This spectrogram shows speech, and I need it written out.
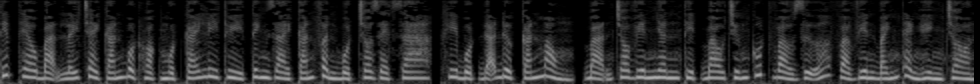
tiếp theo bạn lấy chày cán bột hoặc một cái ly thủy tinh dài cán phần bột cho dẹt ra, khi bột đã được cán mỏng, bạn cho viên nhân thịt bao trứng cút vào giữa và viên bánh thành hình tròn,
